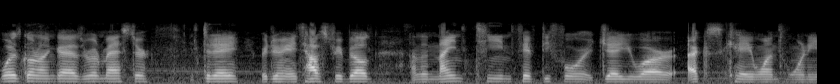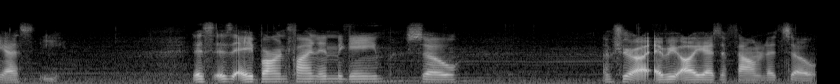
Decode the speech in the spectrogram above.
What is going on guys, Roadmaster. And today we're doing a top speed build on the 1954 Jaguar XK120 SE. This is a barn find in the game, so I'm sure every all you guys have found it. So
